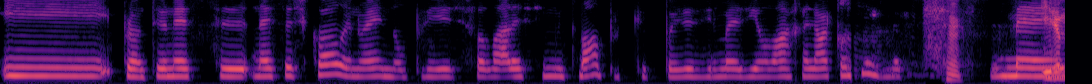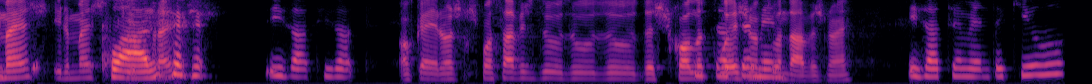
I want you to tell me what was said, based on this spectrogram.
e pronto, eu nesse, nessa escola, não é? Não podias falar assim muito mal, porque depois as irmãs iam lá ralhar contigo. Mas, mas- Irmãs, irmãs? Claro. Exato, exato. Ok, eram as responsáveis do, do, do- da escola, colégio onde tu Exatamente. andavas, não é? Exatamente, aquilo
